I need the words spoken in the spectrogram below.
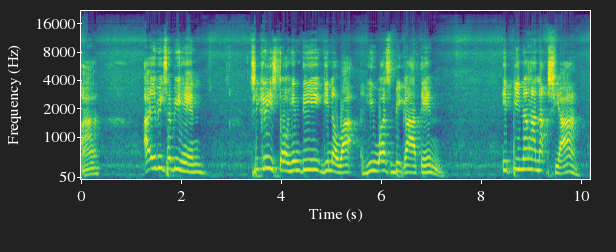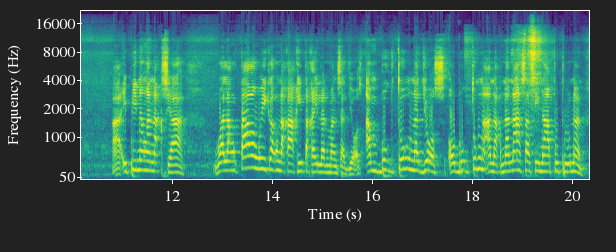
Ah, ah ibig sabihin, si Kristo hindi ginawa, He was begotten. Ipinanganak siya. Ah, ipinanganak siya. Walang taong wikang nakakita kailanman sa Diyos. Ang bugtong na Diyos o bugtong na anak na nasa sinapupunan.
